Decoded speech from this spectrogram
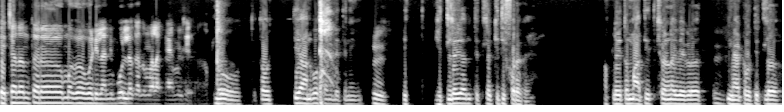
त्याच्यानंतर अं, मग वडिलांनी बोललं का तुम्हाला काय म्हणजे हो तो- ते अनुभव सांगितले त्याने. हम्म, इथलं आणि तिथलं किती फरक आहे. आपल्या इथं मातीत खेळणं वेगळं हम्म. मॅटवर तिथलं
